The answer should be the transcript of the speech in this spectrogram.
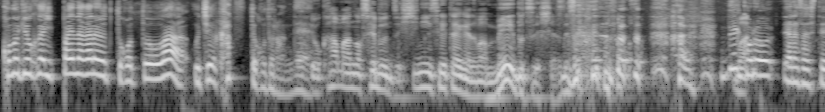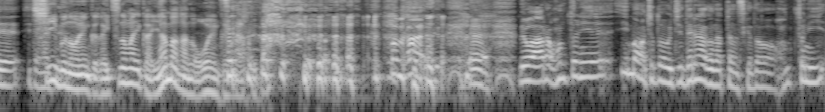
この曲がいっぱい流れるってことはうちが勝つってことなんで。横浜のセブンズ7人制大会のまあ名物でしたよねそうそうはい。で、まあこれをやらさせていただいて。チームの応援歌がいつの間にか山賀の応援歌になってた でもあの本当に今はちょっとうち出れなくなったんですけど本当に、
